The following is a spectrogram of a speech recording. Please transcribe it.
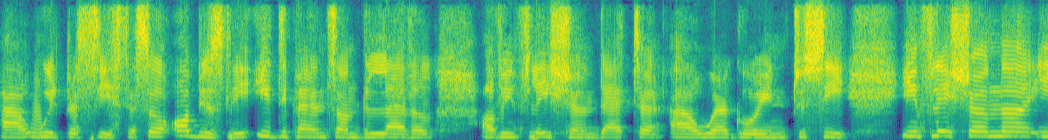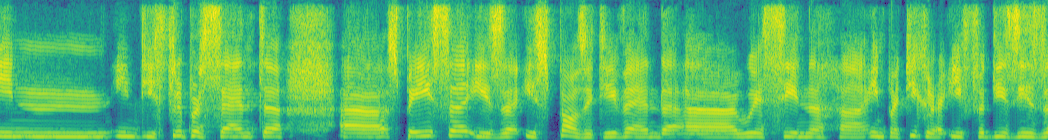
will persist. So obviously, it depends on the level of inflation that we're going to see. Inflation in, in the 3% space is, is positive, and we've seen in particular if this is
